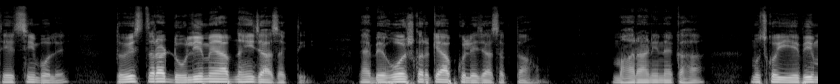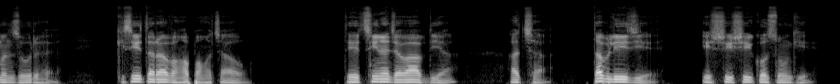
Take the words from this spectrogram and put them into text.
तेज सिंह बोले तो इस तरह डोली में आप नहीं जा सकती। मैं बेहोश करके आपको ले जा सकता हूँ। महारानी ने कहा, मुझको ये भी मंजूर है। किसी तरह वहाँ पहुंचाओ। तेज सिंह ने जवाब दिया अच्छा तब लीजिए, इस शीशी को सूंघिए।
